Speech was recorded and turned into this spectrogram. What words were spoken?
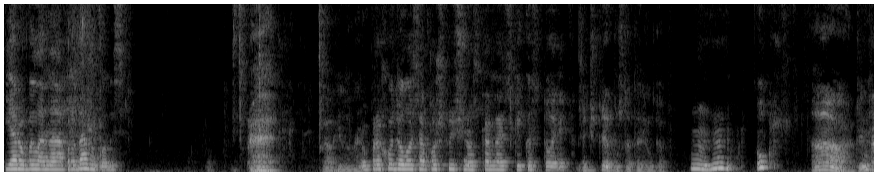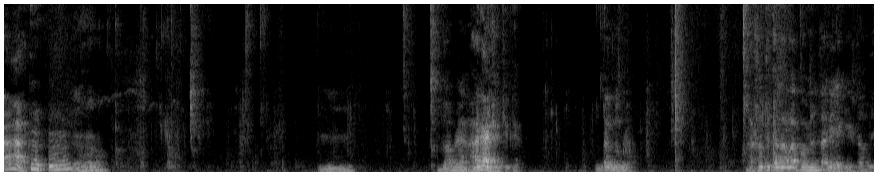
Я робила на продажу колись. Так, і добре. Приходилося поштучно сказати, скільки стоїть. Це чотири пуста тарілка. Угу. Упс. А, ти так? Угу. М. Добре. Гаряче тільки. Ну, Так добре. А що ти казала коментарі якісь там? є?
